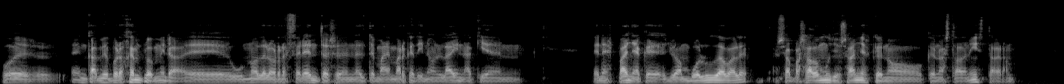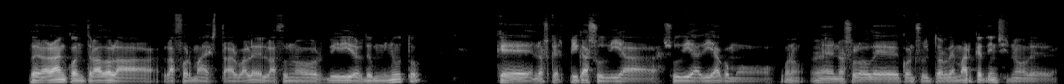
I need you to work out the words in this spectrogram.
Pues, en cambio, por ejemplo, mira, eh, uno de los referentes en el tema de marketing online aquí en, en España, que Joan Boluda, ¿vale? Se ha pasado muchos años que no, que no ha estado en Instagram. Pero ahora ha encontrado la, la forma de estar, ¿vale? Él hace unos vídeos de un minuto que, en los que explica su día, su día a día como, bueno, eh, no solo de consultor de marketing, sino de,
